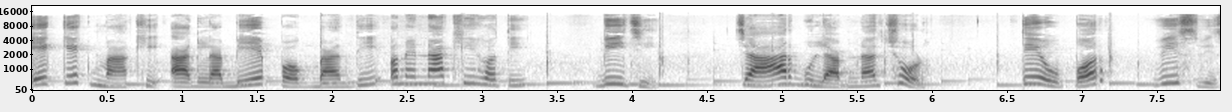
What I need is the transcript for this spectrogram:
એક એક માખી આગલા બે પગ બાંધી અને નાખી હતી. બીજી, ચાર ગુલાબના છોડ. તે ઉપર વીસ વીસ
